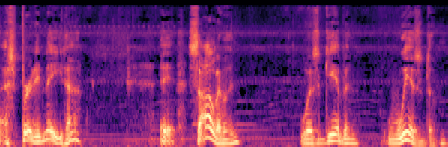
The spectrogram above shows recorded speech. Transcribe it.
That's pretty neat, huh? Eh, Solomon was given wisdom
